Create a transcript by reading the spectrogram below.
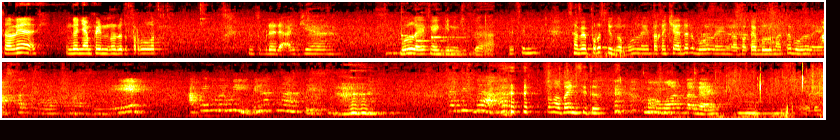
Soalnya nggak nyampein nutup perut. Nutup dada aja. Boleh kayak gini juga. Lihat sini. Sampai perut juga boleh. Pakai cadar boleh, nggak pakai bulu mata boleh. Apa yang bermimpi nanti? Cantik banget. Lo ngapain di situ? mau foto guys Ya udah.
